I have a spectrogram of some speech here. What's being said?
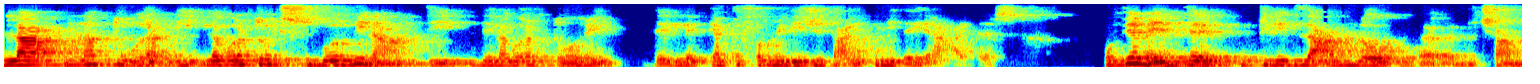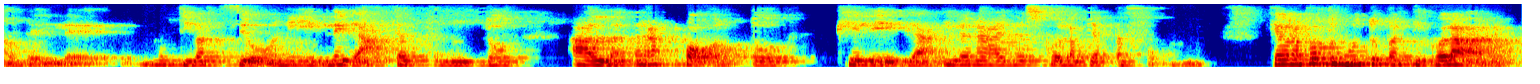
la natura di lavoratori subordinati dei lavoratori delle piattaforme digitali, quindi dei riders ovviamente utilizzando eh, diciamo delle motivazioni legate appunto al rapporto che lega il riders con la piattaforma, che è un rapporto molto particolare.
